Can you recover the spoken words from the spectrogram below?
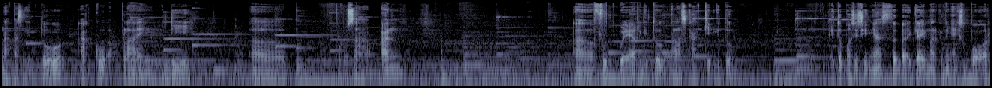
Nah pas itu aku apply di uh, perusahaan uh, footwear gitu alas kaki gitu. Itu posisinya sebagai marketing ekspor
